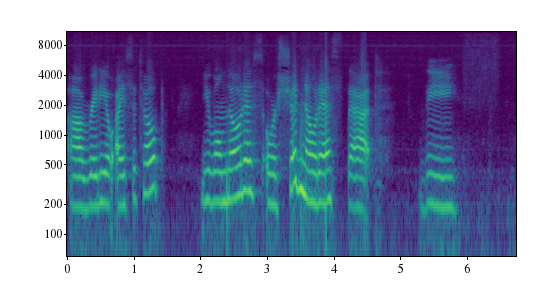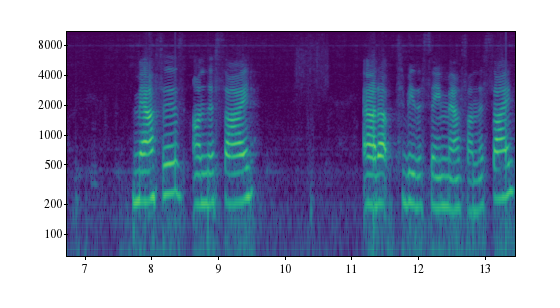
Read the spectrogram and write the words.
uh, radioisotope. You will notice or should notice that the masses on this side add up to be the same mass on this side.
